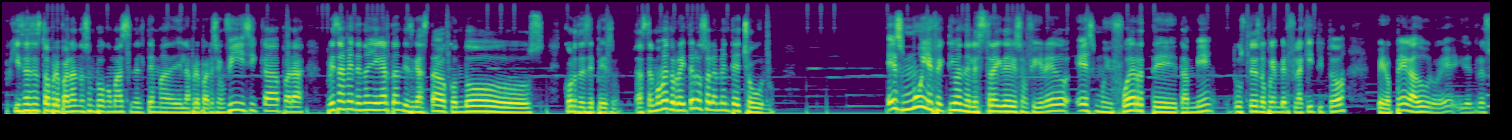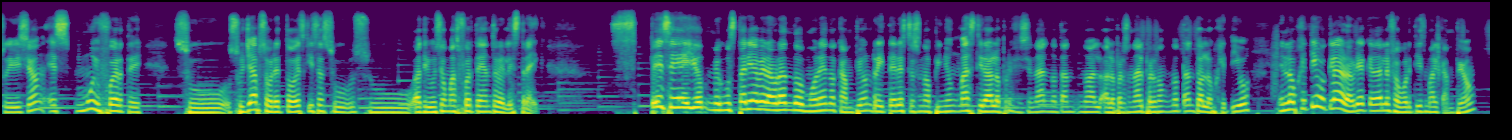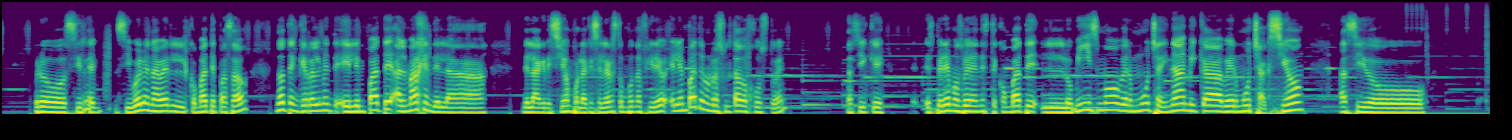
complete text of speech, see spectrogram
quizás está preparándose un poco más en el tema de la preparación física para precisamente no llegar tan desgastado con dos cortes de peso. Hasta el momento, reitero, solamente he hecho uno. Es muy efectivo en el strike de Edison Figueredo, es muy fuerte también. Ustedes lo pueden ver flaquito y todo, pero pega duro, ¿eh? Y dentro de su división es muy fuerte. Su, su jab, sobre todo, es quizás su, su atribución más fuerte dentro del strike. Pese a ello, me gustaría ver a Brando Moreno campeón. Reitero, esto es una opinión más tirada a lo profesional, no, tan, a, lo personal, perdón, no tanto al objetivo. En el objetivo, claro, habría que darle favoritismo al campeón. Pero si, si vuelven a ver el combate pasado, noten que realmente el empate, al margen de la, de la agresión por la que se le resta un punto a Figueiredo, el empate era un resultado justo, ¿eh? Así que esperemos ver en este combate lo mismo, ver mucha dinámica, ver mucha acción. Ha sido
